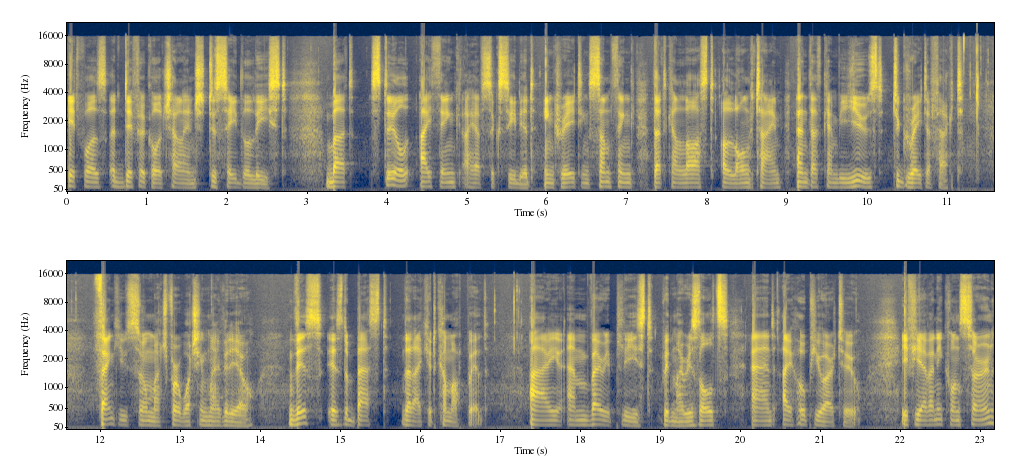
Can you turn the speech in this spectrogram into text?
it was a difficult challenge to say the least. But still, I think I have succeeded in creating something that can last a long time and that can be used to great effect. Thank you so much for watching my video. This is the best that I could come up with. I am very pleased with my results and I hope you are too. If you have any concern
